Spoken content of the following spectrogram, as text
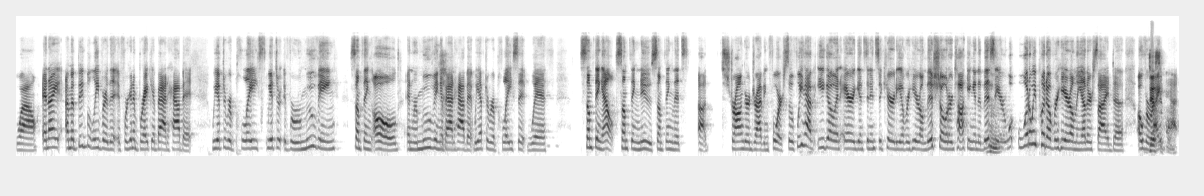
Wow. And I, I'm a big believer that if we're going to break a bad habit, we have to replace, we have to, if we're removing something old and removing a bad habit, we have to replace it with something else, something new, something that's uh, stronger driving force. So if we have ego and arrogance and insecurity over here on this shoulder talking into this mm-hmm. ear, wh- what do we put over here on the other side to override discipline. that?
